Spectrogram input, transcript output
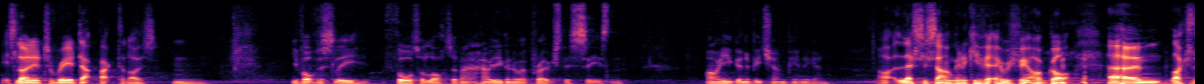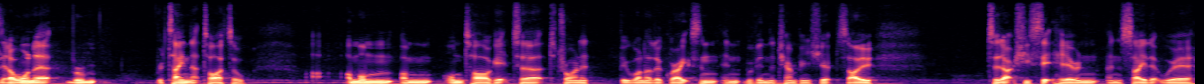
It's learning to readapt back to those. Mm. You've obviously thought a lot about how you're going to approach this season. Are you going to be champion again? Uh, let's just say I'm going to give it everything I've got. um, like I said, I want to re- retain that title. I'm on I'm on target to, to trying to be one of the greats in, in within the championship. So to actually sit here and, and say that we're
